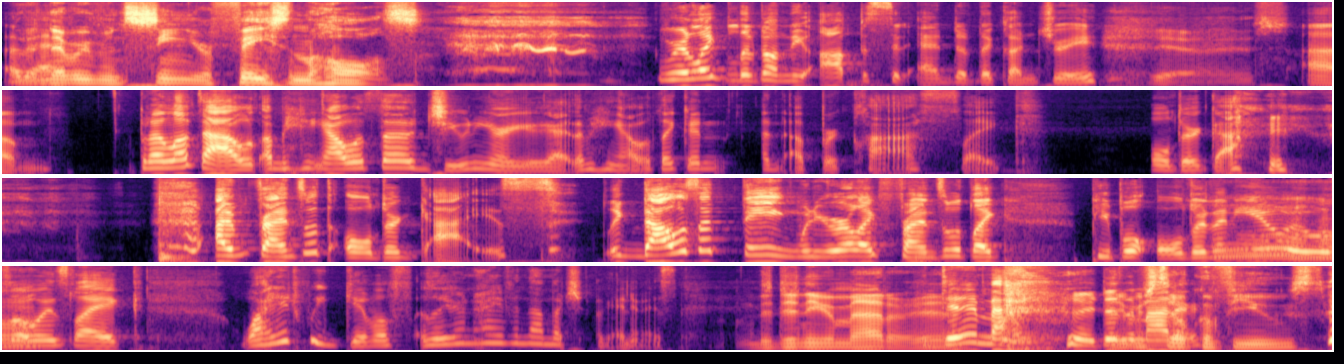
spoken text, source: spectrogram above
I've never even seen your face in the halls. We're like lived on the opposite end of the country. Yeah, Um, but I love that. I was- I'm hanging out with a junior, you guys. I'm hanging out with like an, an upper class, like older guy. I'm friends with older guys. Like that was a thing when you were like friends with like people older than you. It was Mhm. always like, why did we give a? F-? You're not even that much. Okay, anyways, it didn't even matter. Yeah. it didn't matter. It They doesn't were matter. still confused.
